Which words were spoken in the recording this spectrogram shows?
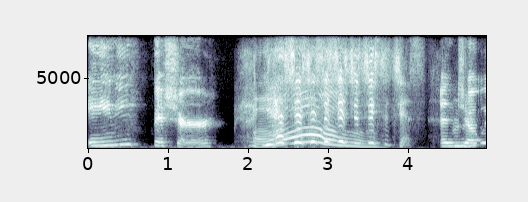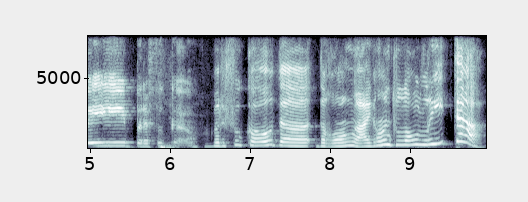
Amy Fisher Yes, yes, yes, yes, yes, yes, Oh. yes, yes, yes. And Mhm. Joey Buttafuoco. But the the Long Island Lolita.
